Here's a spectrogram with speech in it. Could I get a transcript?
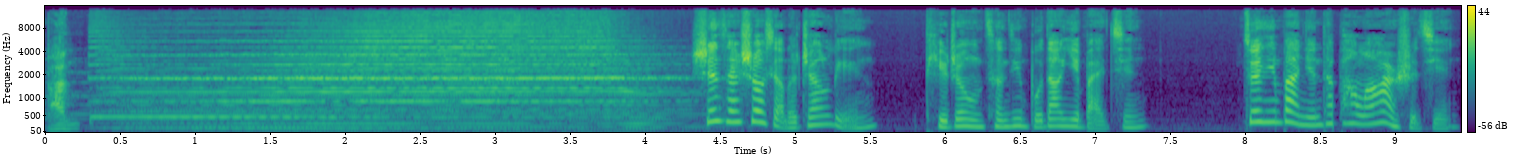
班。身材瘦小的张玲，体重曾经不到一百斤，最近半年她胖了二十斤。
